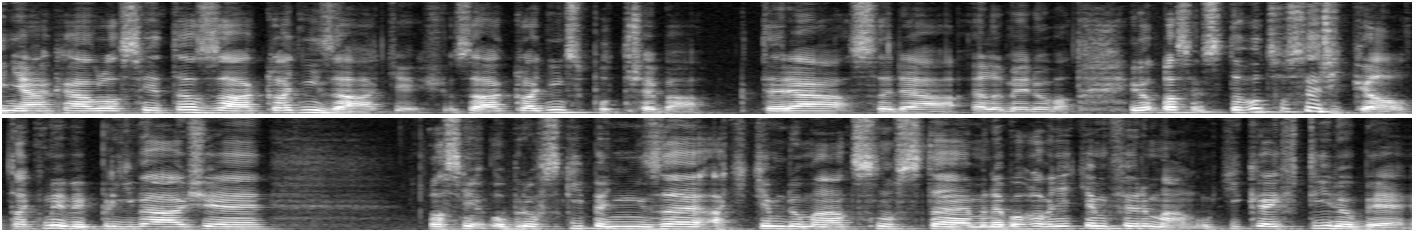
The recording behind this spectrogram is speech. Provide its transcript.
i nějaká vlastně ta základní zátěž, základní spotřeba, která se dá eliminovat. Jo, vlastně z toho, co jsi říkal, tak mi vyplývá, že vlastně obrovský peníze, ať těm domácnostem, nebo hlavně těm firmám, utíkají v té době,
